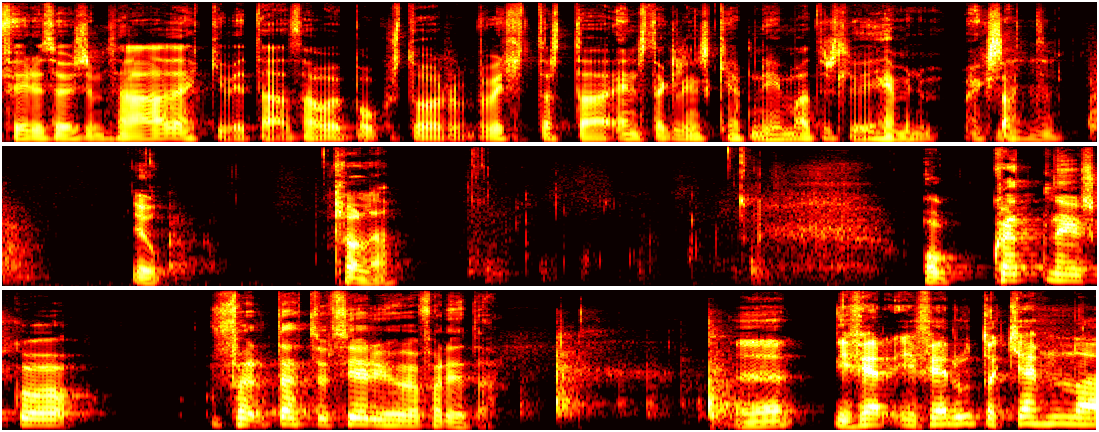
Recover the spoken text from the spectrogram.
fyrir þau sem það ekki vita þá er bókustór virtasta einstaklingskeppni í matrislu í heiminum, ekki satt jú, klálega og hvernig sko fer, dettur þér í huga að fara í þetta? Uh, ég, fer, ég fer út að kemna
